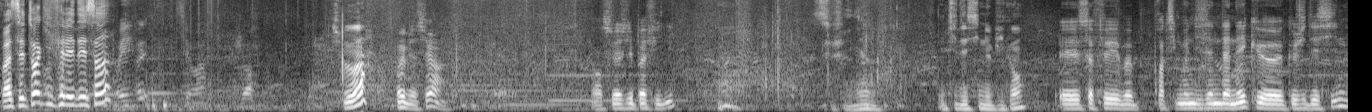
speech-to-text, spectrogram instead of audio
Bah, c'est toi qui fais les dessins Oui, c'est vrai. Je peux voir Oui, bien sûr. Alors celui-là, je l'ai pas fini. C'est génial. Et tu dessines depuis quand? Et ça fait bah, pratiquement une dizaine d'années que, que je dessine.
